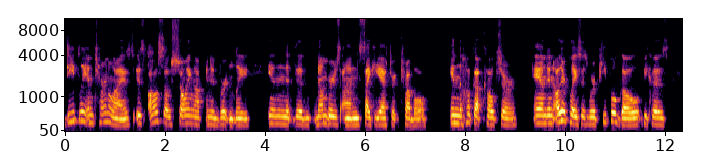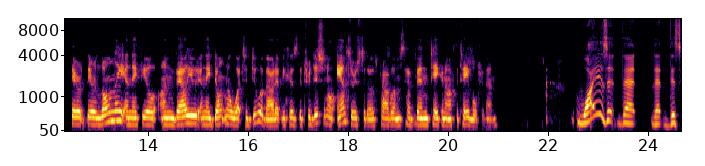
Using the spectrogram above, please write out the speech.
deeply internalized, is also showing up inadvertently in the numbers on psychiatric trouble, in the hookup culture, and in other places where people go because they're they're lonely and they feel unvalued and they don't know what to do about it because the traditional answers to those problems have been taken off the table for them. Why is it that that this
